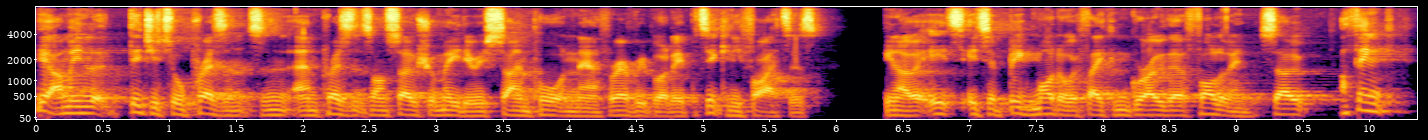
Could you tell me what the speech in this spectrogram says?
Yeah, I mean, look, digital presence and, and presence on social media is so important now for everybody, particularly fighters. You know, it's it's a big model if they can grow their following. So I think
